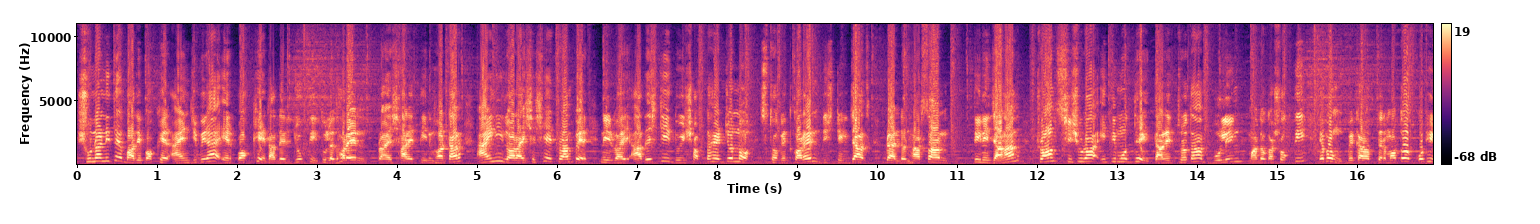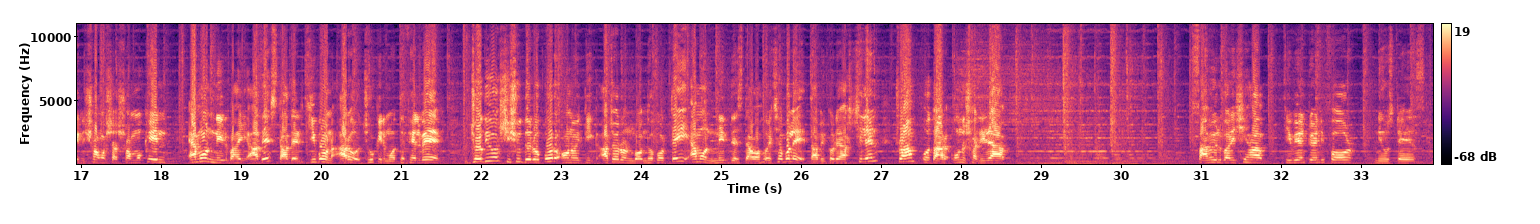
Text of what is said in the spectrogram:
শুনানিতে বাদীপক্ষের আইনজীবীরা এর পক্ষে তাদের যুক্তি তুলে ধরেন। প্রায় সাড়ে তিন ঘণ্টার আইনি লড়াই শেষে ট্রাম্পের নির্বাহী আদেশটি দুই সপ্তাহের জন্য স্থগিত করেন ডিস্ট্রিক্ট জাজ ব্র্যান্ডন হারসন। তিনি জানান, ট্রান্স শিশুরা ইতিমধ্যেই দারিদ্রতা, বুলিং, মাদকাসক্তি এবং বেকারত্বের মতো কঠিন সমস্যার সম্মুখীন। এমন নির্বাহী আদেশ তাদের জীবন আরও ঝুঁকির মধ্যে ফেলবে। যদিও শিশুদের ওপর অনৈতিক আচরণ বন্ধ করতেই এমন নির্দেশ দেওয়া হয়েছে বলে দাবি করে আসছিলেন ট্রাম্প ও তার অনুসারীরা। Samiul Bari Shihab, TVN twenty four, news desk.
